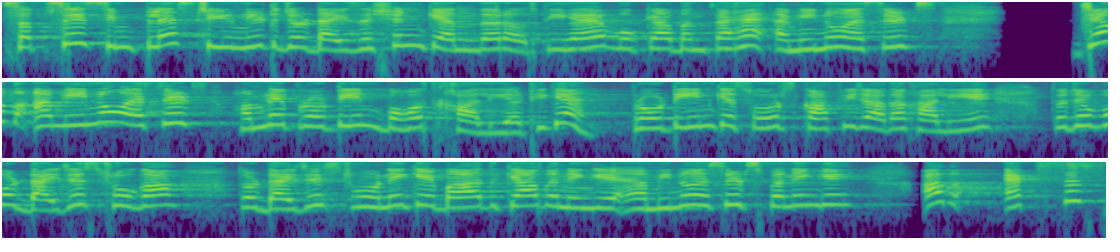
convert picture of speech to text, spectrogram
सबसे सिंपलेस्ट यूनिट जो डाइजेशन के अंदर होती है, वो क्या बनता है? अमीनो एसिड्स जब अमीनो एसिड्स हमने प्रोटीन बहुत खा लिया, ठीक है? प्रोटीन के सोर्स काफ़ी ज़्यादा खा लिए। तो जब वो डाइजेस्ट होगा तो डाइजेस्ट होने के बाद क्या बनेंगे? अमीनो एसिड्स बनेंगे। अब एक्सेस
